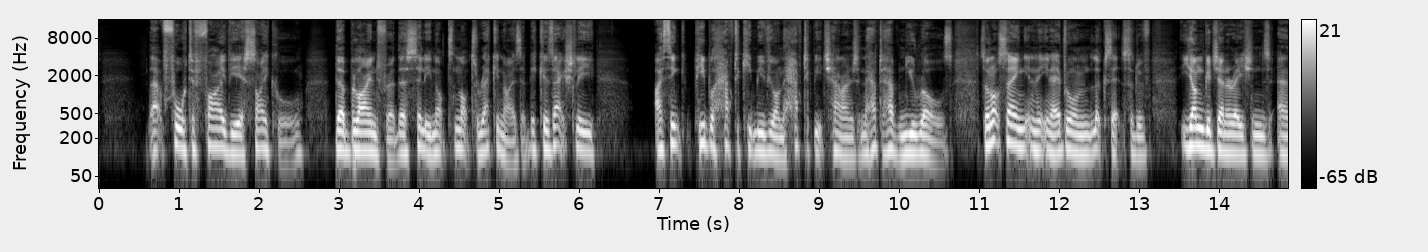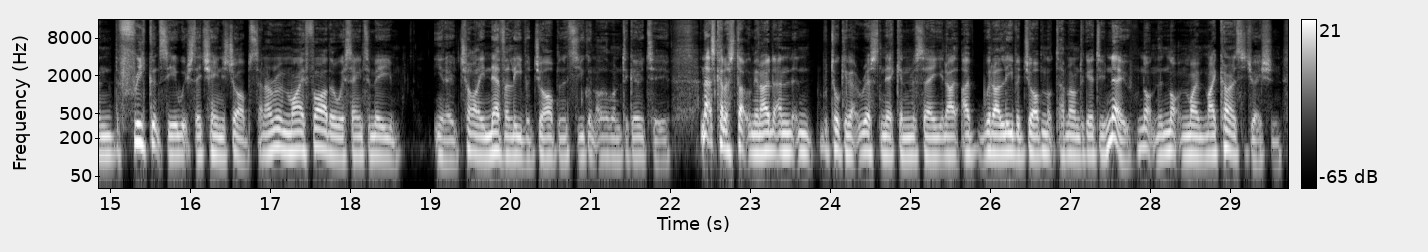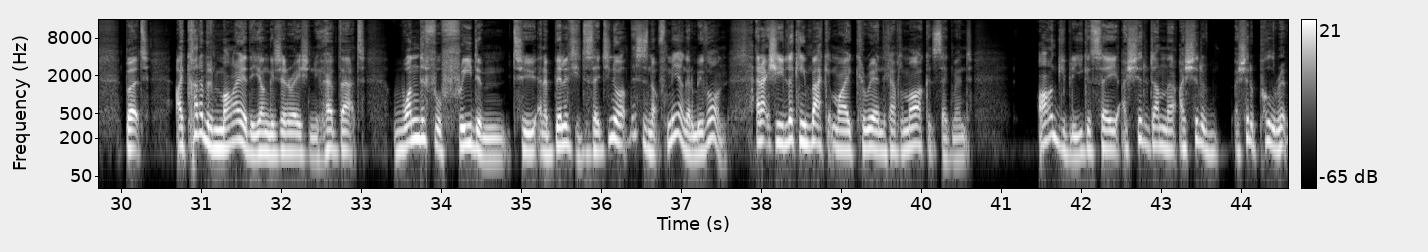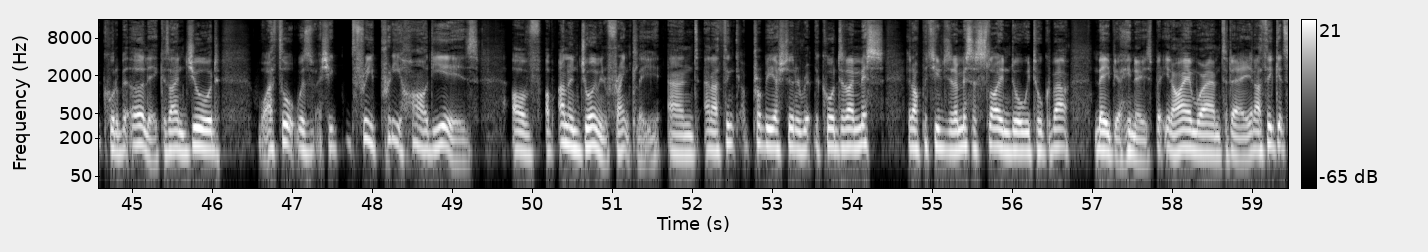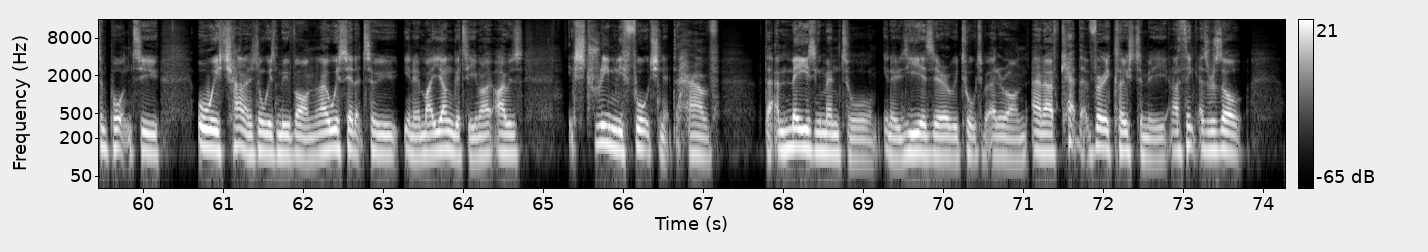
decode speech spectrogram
that four to five year cycle, they're blind for it. They're silly not to, not to recognize it because actually, I think people have to keep moving on. They have to be challenged and they have to have new roles. So I'm not saying you know everyone looks at sort of younger generations and the frequency at which they change jobs. And I remember my father always saying to me, you know, Charlie, never leave a job unless you've got another one to go to. And that's kind of stuck with me. And, I, and, and we're talking about risk, Nick, and we're saying, you know, I, would I leave a job not to have another one to go to? No, not, not in my, my current situation. But I kind of admire the younger generation who have that wonderful freedom to an ability to say, do you know what, this is not for me, I'm going to move on. And actually, looking back at my career in the capital markets segment, arguably you could say I should have done that. I should have I should have pulled the ripcord a bit earlier because I endured what I thought was actually three pretty hard years of of unenjoyment, frankly. And and I think probably I should have ripped the cord. Did I miss an opportunity? Did I miss a sliding door we talk about? Maybe, who knows? But you know, I am where I am today. And I think it's important to always challenge and always move on. And I always say that to, you know, my younger team. I, I was extremely fortunate to have that amazing mentor, you know, year zero we talked about earlier on. And I've kept that very close to me. And I think as a result,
